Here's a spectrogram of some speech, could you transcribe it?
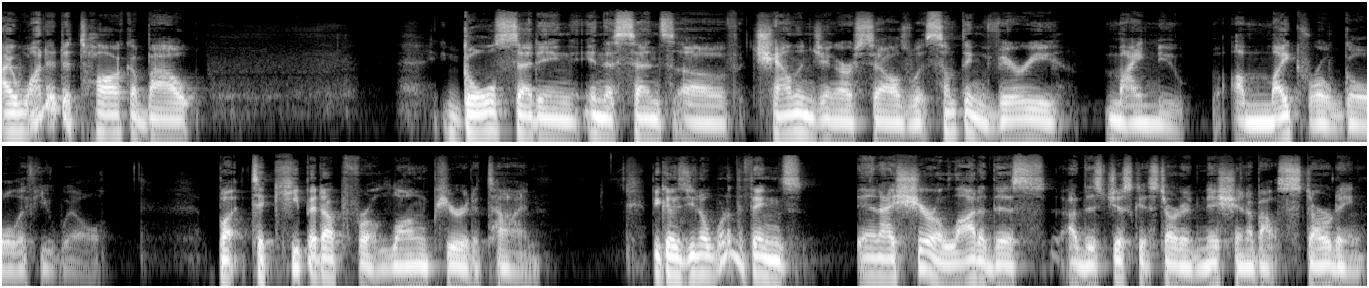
I wanted to talk about goal setting in the sense of challenging ourselves with something very minute, a micro goal, if you will, but to keep it up for a long period of time. Because, you know, one of the things, and I share a lot of this on this Just Get Started mission about starting,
